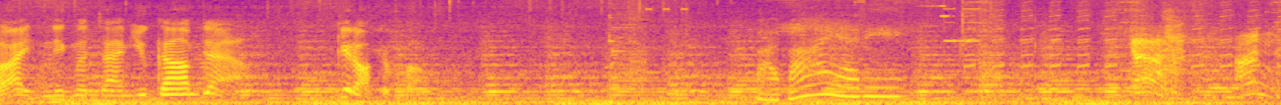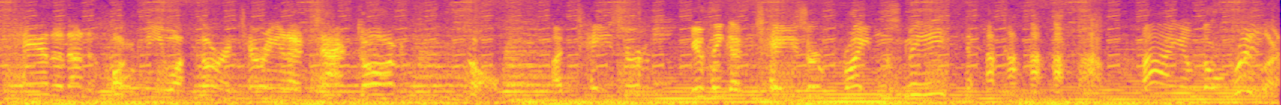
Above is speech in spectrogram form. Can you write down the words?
All right, Nigma, time you calm down. Get off the phone. Bye-bye, Eddie. Ah, Ugh, unhand and unhook me, you authoritarian attack dog! Oh, a taser? You think a taser frightens me? I am the Riddler,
